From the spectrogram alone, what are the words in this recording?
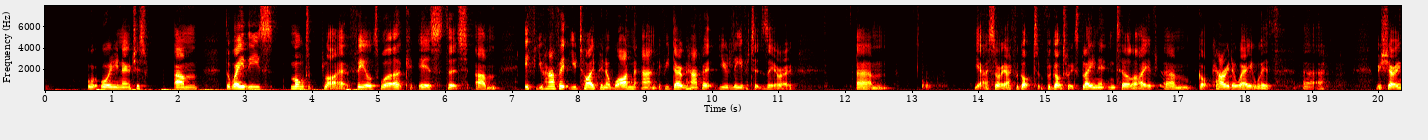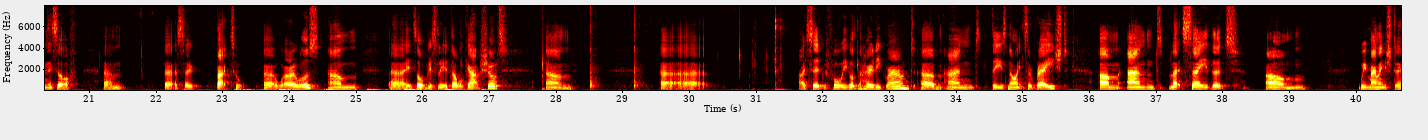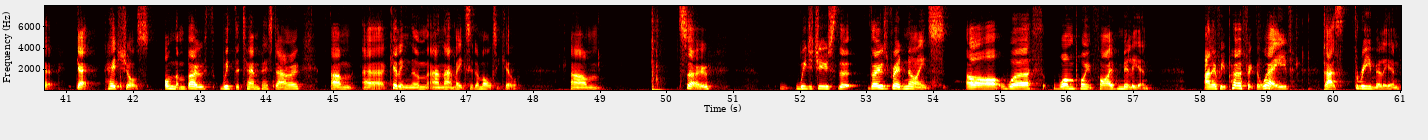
already noticed, um, the way these multiplier fields work is that um, if you have it, you type in a one, and if you don't have it, you leave it at zero. Um, yeah, sorry, I forgot to, forgot to explain it until I um, got carried away with uh, with showing this off. Um, uh, so back to uh, where I was. Um, uh, it's obviously a double gap shot. Um, uh, I said before we got the holy ground, um, and these knights are raged. Um, and let's say that um, we managed to get headshots on them both with the Tempest arrow, um, uh, killing them, and that makes it a multi-kill. Um, so we deduce that those red knights are worth 1.5 million, and if we perfect the wave, that's 3 million.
